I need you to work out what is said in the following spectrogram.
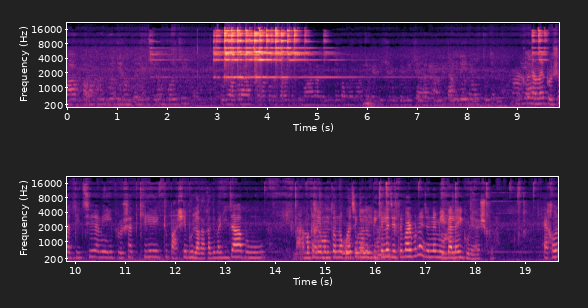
সব ক্ষমা করে দিও যেরকম পেরেছি সেরকম করেছি। তুমি অপরাধ ক্ষমা করে সরস্বতী মহামাগে দিতে তোমরা দেবী স্বরূপ দেবী শালা তাহলে এই সমস্ততে এখন আমায় প্রসাদ দিচ্ছে আমি এই প্রসাদ খেয়ে একটু পাশে ভোলা কাকাদের বাড়ি যাব। আমাকে নেমন্তন্ন করেছে কিন্তু বিকেলে যেতে পারব না এই জন্য আমি এই বেলায় ঘুরে আসব। এখন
